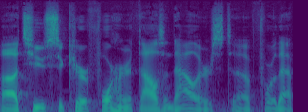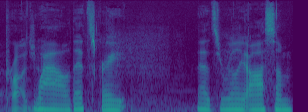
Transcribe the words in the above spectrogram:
uh, to secure $400,000 uh, for that project. Wow, that's great. That's really awesome.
